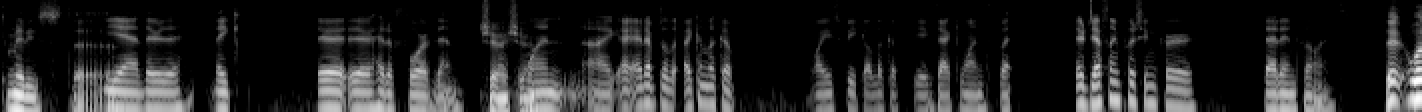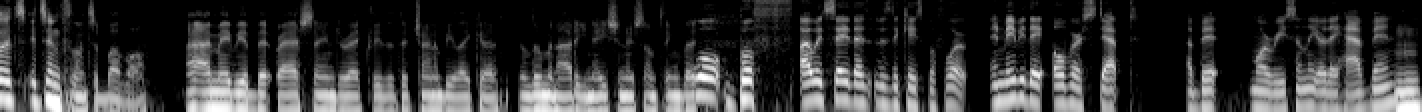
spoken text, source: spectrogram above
committees. The yeah, they're the, like they're they're head of four of them. sure sure. One, I I'd have to. I can look up while you speak. I'll look up the exact ones, but they're definitely pushing for that influence. There- well, it's it's influence above all. I, I may be a bit rash saying directly that they're trying to be like a Illuminati nation or something, but well, bef- I would say that was the case before, and maybe they overstepped a bit more recently, or they have been, Mhm.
